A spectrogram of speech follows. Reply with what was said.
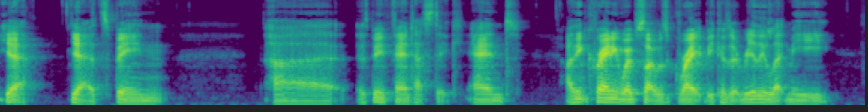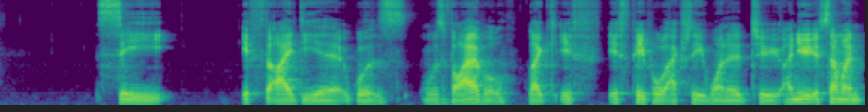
yeah yeah it's been uh it's been fantastic and i think creating a website was great because it really let me see if the idea was was viable like if if people actually wanted to i knew if someone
